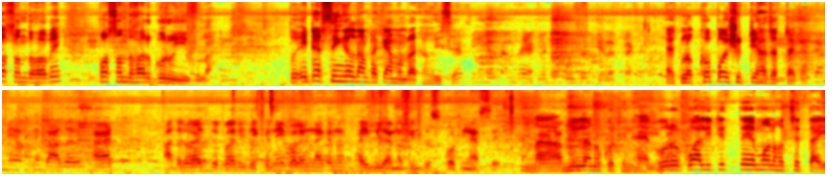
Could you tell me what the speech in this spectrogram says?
পছন্দ হবে পছন্দ হওয়ার গরু এগুলা। তো এটার সিঙ্গেল দামটা কেমন রাখা হয়েছে? এক লক্ষ পঁয়ষট্টি হাজার টাকা। বাজার ঘাট আদারওয়াইজ ব্যাপারী যেখানেই বলেন না কেন ভাই মিলানো কিন্তু কঠিন আছে। না মিলানো কঠিন হ্যাঁ। গরুর কোয়ালিটিতে মনে হচ্ছে তাই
